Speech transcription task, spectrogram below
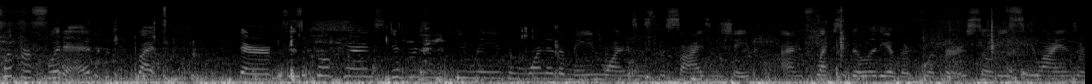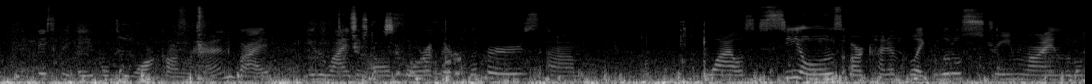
flipper-footed, but their physical appearance differs in a few ways, and one of the main ones is the size and shape and flexibility of their flippers. So these sea lions are Four of their flippers. Um, whilst seals are kind of like little streamlined, little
